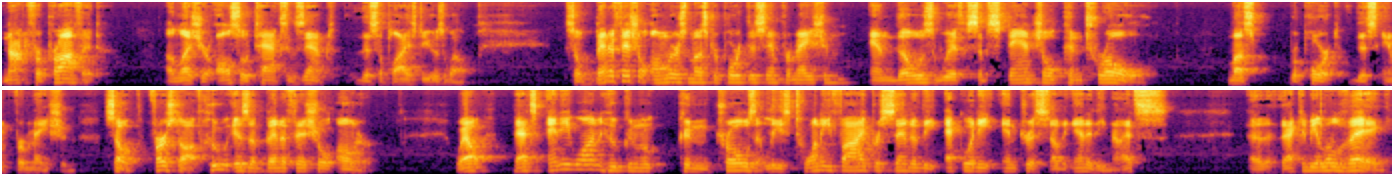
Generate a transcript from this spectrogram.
not for profit, unless you're also tax exempt, this applies to you as well. So, beneficial owners must report this information, and those with substantial control must report this information. So, first off, who is a beneficial owner? Well, that's anyone who can controls at least 25% of the equity interest of the entity. Now, that's uh, that can be a little vague.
